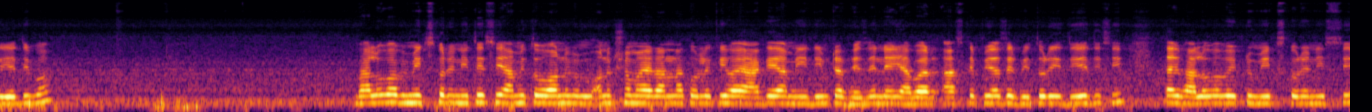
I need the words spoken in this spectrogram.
দিয়ে দিব। ভালোভাবে মিক্স করে নিতেছি। আমি তো অনেক অনেক সময় রান্না করলে কি হয়, আগে আমি ডিমটা ভেজে নেই, আবার আজকে পেঁয়াজের ভিতরেই দিয়ে দিছি, তাই ভালোভাবে একটু মিক্স করে নিচ্ছি।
